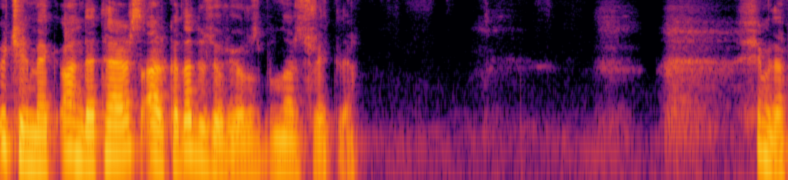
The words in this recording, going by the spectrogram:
3 ilmek önde ters, arkada düz örüyoruz bunları sürekli. Şimdi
